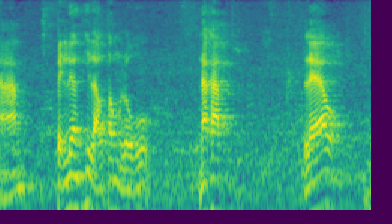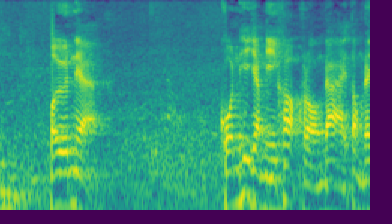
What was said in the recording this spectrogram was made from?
น้ำเป็นเรื่องที่เราต้องรู้ นะครับ แล้วปืนเนี่ย คนที่จะมีครอบครองได้ต้องได้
